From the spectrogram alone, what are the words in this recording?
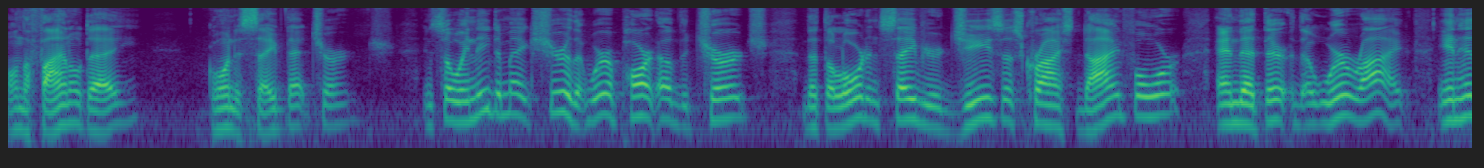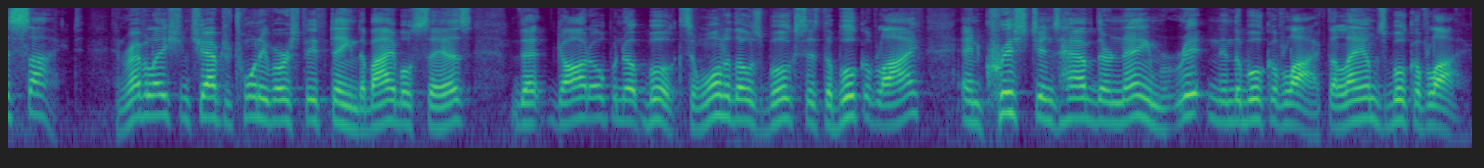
on the final day going to save that church? And so we need to make sure that we're a part of the church that the Lord and Savior Jesus Christ died for and that, that we're right in His sight. In Revelation chapter 20, verse 15, the Bible says that God opened up books, and one of those books is the book of life, and Christians have their name written in the book of life, the Lamb's book of life.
